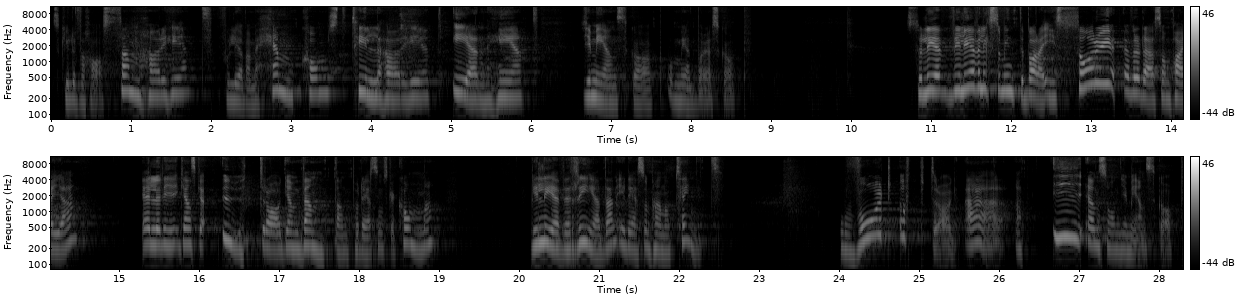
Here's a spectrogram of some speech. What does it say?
skulle få ha samhörighet, få leva med hemkomst, tillhörighet, enhet, gemenskap och medborgarskap. Så vi lever liksom inte bara i sorg över det där som pajar eller i ganska utdragen väntan på det som ska komma. Vi lever redan i det som han har tänkt. Och vårt uppdrag är att i en sån gemenskap,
